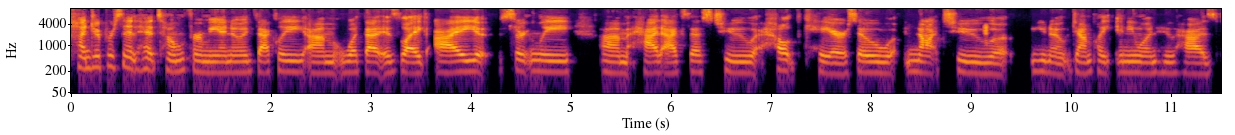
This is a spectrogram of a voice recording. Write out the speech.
100% hits home for me. I know exactly um, what that is like. I certainly um, had access to health care, so not to you know downplay anyone who has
